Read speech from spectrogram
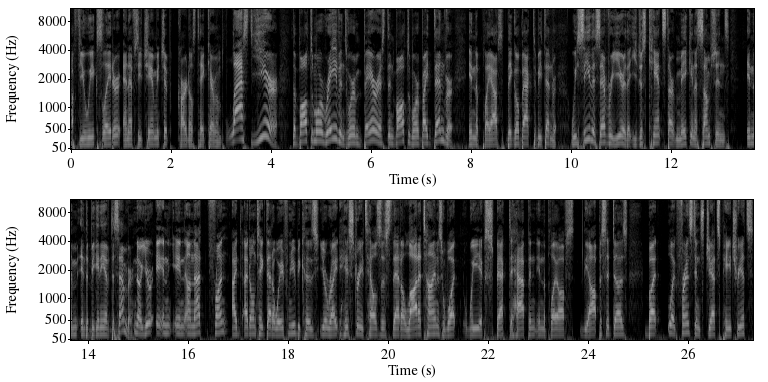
A few weeks later, NFC Championship, Cardinals take care of them. Last year, the Baltimore Ravens were embarrassed in Baltimore by Denver. In the playoffs, they go back to beat Denver. We see this every year that you just can't start making assumptions in the in the beginning of December. No, you're in, in on that front. I, I don't take that away from you because you're right. History tells us that a lot of times what we expect to happen in the playoffs, the opposite does. But like for instance, Jets Patriots,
